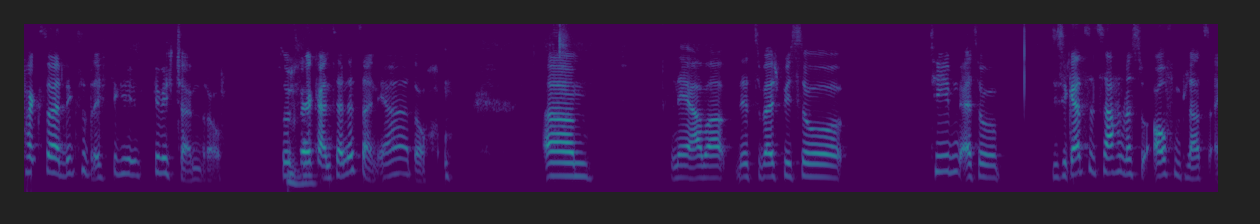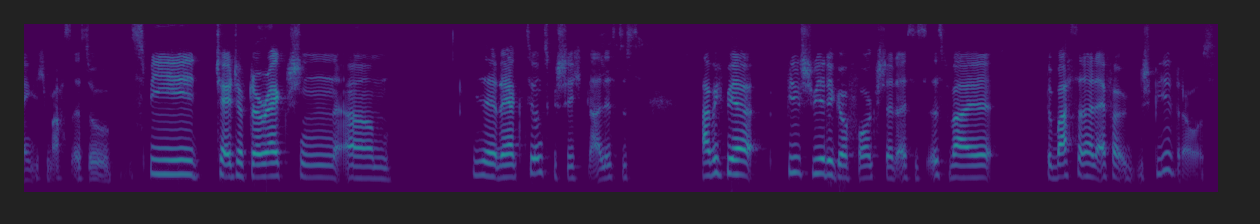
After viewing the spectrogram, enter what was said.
packst du halt links und rechts die Gewichtsscheiben drauf. So schwer mhm. kann es ja nicht sein. Ja, doch. Ähm, nee, aber jetzt zum Beispiel so Team, also diese ganzen Sachen, was du auf dem Platz eigentlich machst, also Speed, Change of Direction, ähm, diese Reaktionsgeschichten, alles, das habe ich mir viel schwieriger vorgestellt, als es ist, weil du machst dann halt einfach irgendein Spiel draus.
